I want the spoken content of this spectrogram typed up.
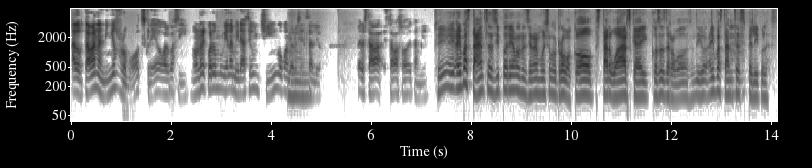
adoptaban a niños robots, creo, o algo así. No recuerdo muy bien, la miré hace un chingo cuando recién salió. Pero estaba, estaba suave también. Sí, hay, hay bastantes, así podríamos mencionar mucho Robocop, Star Wars, que hay cosas de robots. Digo, hay bastantes películas.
